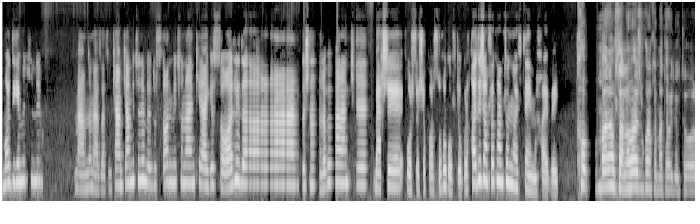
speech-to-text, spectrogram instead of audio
ما دیگه می‌تونیم ممنون ازتون. کم کم می‌تونیم به دوستان می‌تونن که اگه سوالی دارن داشتن حالا ببرن که بخش پرسش و پاسخ و گفتگو هادی جان فکر کنم تو نکته می‌خوای بگی. خب منم سلام عرض می‌کنم خدمت های دکتر.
